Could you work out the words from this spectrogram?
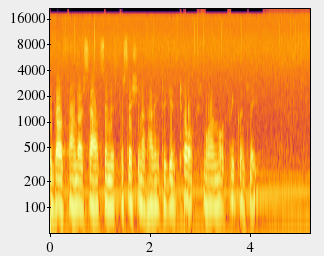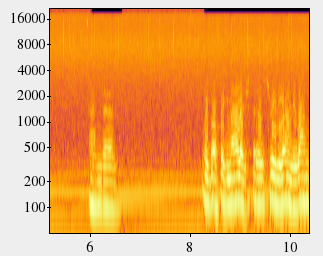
we both found ourselves in this position of having to give talks more and more frequently. And um, we both acknowledged that there was really only one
